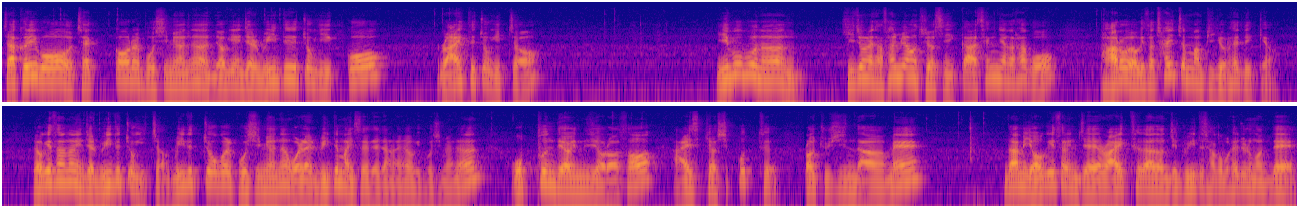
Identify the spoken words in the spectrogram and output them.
자, 그리고 제 거를 보시면은 여기 이제 read 쪽이 있고 write 쪽이 있죠. 이 부분은 기존에 다 설명을 드렸으니까 생략을 하고 바로 여기서 차이점만 비교를 해 드릴게요. 여기서는 이제 read 쪽이 있죠. read 쪽을 보시면은 원래 read만 있어야 되잖아요. 여기 보시면은 오픈되어 있는지 열어서 I2C 포트 열어 주신 다음에 그 다음에 여기서 이제 write라든지 read 작업을 해주는 건데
